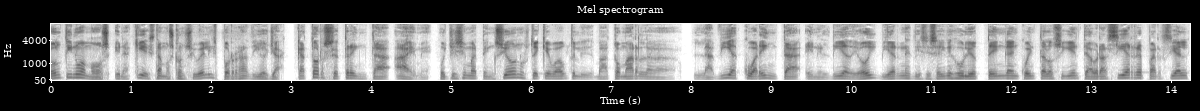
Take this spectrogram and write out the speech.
Continuamos en Aquí estamos con Sibelis por Radio Ya, 14:30 AM. Muchísima atención, usted que va a, tomar la, la vía 40 en el día de hoy, viernes 16 de julio, tenga en cuenta lo siguiente, habrá cierre parcial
